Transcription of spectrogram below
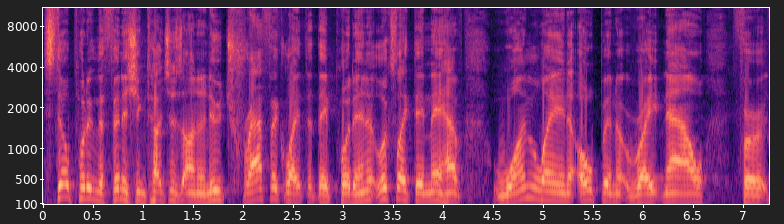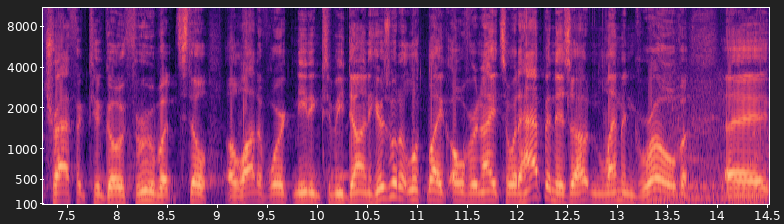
still putting the finishing touches on a new traffic light that they put in. It looks like they may have one lane open right now for traffic to go through, but still a lot of work needing to be done. Here's what it looked like overnight. So what happened is out in Lemon Grove, a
